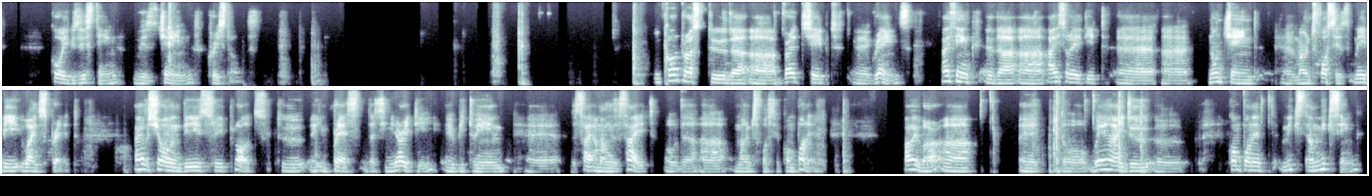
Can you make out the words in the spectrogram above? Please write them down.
coexisting with chained crystals. In contrast to the uh, bullet-shaped uh, grains, I think the uh, isolated uh, uh, non-chained magnetofossils may be widespread. I have shown these three plots to impress the similarity between the site among the site of the magnetofossil component. However, when I do component mix and mixing,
